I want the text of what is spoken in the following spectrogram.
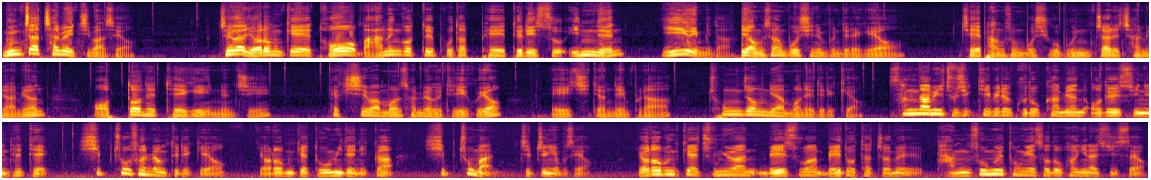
문자 참여 잊지 마세요. 제가 여러분께 더 많은 것들 보답해 드릴 수 있는 이유입니다. 이 영상 보시는 분들에게요. 제 방송 보시고 문자를 참여하면 어떤 혜택이 있는지 핵심 한번 설명을 드리고요. HD현대인프라 총정리 한번 해드릴게요. 상남이 주식TV를 구독하면 얻을 수 있는 혜택 10초 설명 드릴게요. 여러분께 도움이 되니까 10초만 집중해보세요. 여러분께 중요한 매수와 매도 타점을 방송을 통해서도 확인할 수 있어요.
